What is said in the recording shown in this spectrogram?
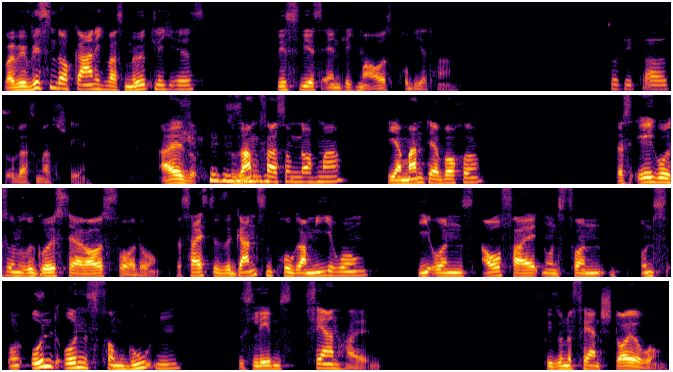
Weil wir wissen doch gar nicht, was möglich ist, bis wir es endlich mal ausprobiert haben. So sieht's aus. So lassen wir es stehen. Also, Zusammenfassung nochmal. Diamant der Woche. Das Ego ist unsere größte Herausforderung. Das heißt, diese ganzen Programmierungen, die uns aufhalten, uns von uns und uns vom Guten des Lebens fernhalten. Wie so eine Fernsteuerung.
